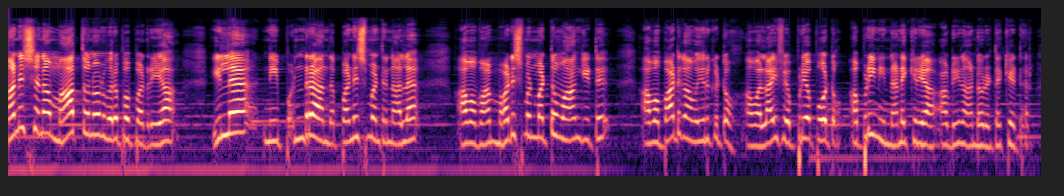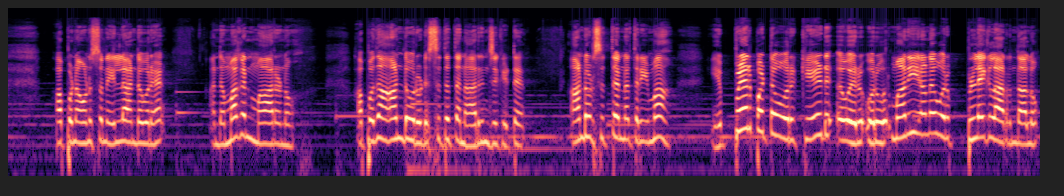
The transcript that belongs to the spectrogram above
மனுஷனை மாற்றணும்னு விருப்பப்படுறியா? இல்லை நீ பண்ணுற அந்த பனிஷ்மெண்ட்டுனால அவன் பனிஷ்மெண்ட் மட்டும் வாங்கிட்டு அவன் பாட்டுக்கு அவன் இருக்கட்டும் அவன் லைஃப் எப்படியோ போட்டும் அப்படின்னு நீ நினைக்கிறியா? அப்படின்னு ஆண்டவர்கிட்ட கேட்டார். அப்போ நான் ஒன்று சொன்னேன் இல்லை ஆண்டவரை அந்த மகன் மாறணும். அப்போ தான் ஆண்டவரோட சித்தத்தை நான் அறிஞ்சுக்கிட்டேன். ஆண்டவர் சித்தம் என்ன தெரியுமா? எப்பேற்பட்ட ஒரு கேடு ஒரு ஒரு ஒரு மாதிரியான ஒரு பிள்ளைகளாக இருந்தாலும்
